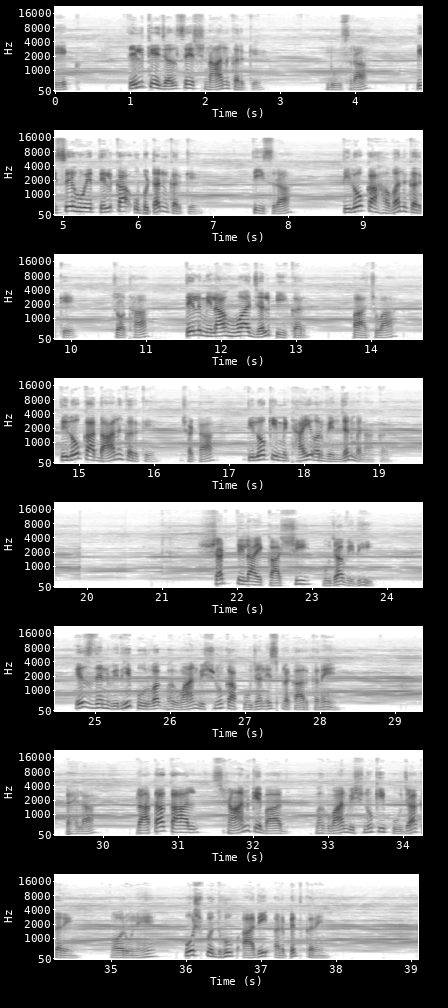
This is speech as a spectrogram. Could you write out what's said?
एक, तिल के जल से स्नान करके। दूसरा, पिसे हुए तिल का उबटन करके। तीसरा, तिलों का हवन करके। चौथा, तिल मिला हुआ जल पीकर। पांचवा तिलों का दान करके छठा तिलों की मिठाई और व्यंजन बनाकर। षट तिला एकाशी पूजा विधि। इस दिन विधि पूर्वक भगवान विष्णु का पूजन इस प्रकार करें। पहला प्रातः काल स्नान के बाद भगवान विष्णु की पूजा करें और उन्हें पुष्प, धूप आदि अर्पित करें।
